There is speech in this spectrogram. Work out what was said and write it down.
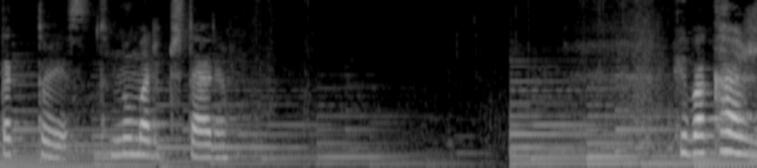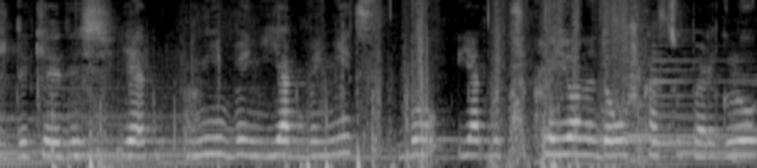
Tak to jest. Numer cztery. Chyba każdy kiedyś, jak, niby jakby nic, był jakby przyklejony do łóżka superglue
